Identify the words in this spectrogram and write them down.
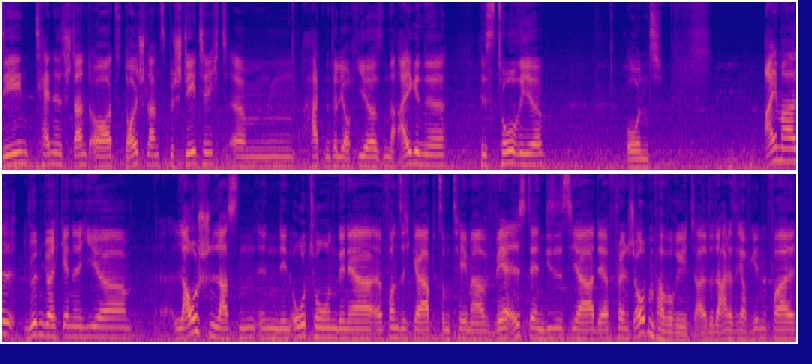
den Tennisstandort Deutschlands bestätigt. Ähm, hat natürlich auch hier eine eigene Historie. Und einmal würden wir euch gerne hier äh, lauschen lassen in den O-Ton, den er äh, von sich gab zum Thema, wer ist denn dieses Jahr der French Open Favorit? Also da hat er sich auf jeden Fall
